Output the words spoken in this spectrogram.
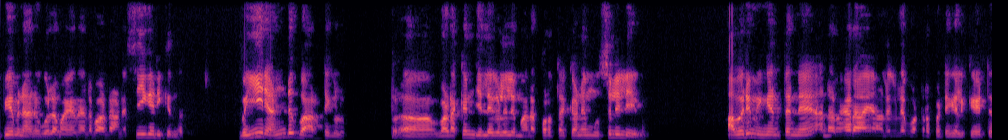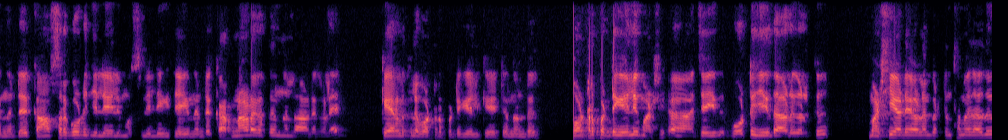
പി എമ്മിന് അനുകൂലമായ നിലപാടാണ് സ്വീകരിക്കുന്നത്. അപ്പൊ ഈ രണ്ട് പാർട്ടികളും വടക്കൻ ജില്ലകളിൽ മലപ്പുറത്തേക്കാണ് മുസ്ലിം ലീഗും. അവരും ഇങ്ങനെ തന്നെ അനർഹരായ ആളുകളെ വോട്ടർ പട്ടികയിൽ കയറ്റുന്നുണ്ട്. കാസർഗോഡ് ജില്ലയിൽ മുസ്ലിം ലീഗ് ചെയ്യുന്നുണ്ട്. കർണാടകത്തിൽ നിന്നുള്ള ആളുകളെ കേരളത്തിലെ വോട്ടർ പട്ടികയിൽ കയറ്റുന്നുണ്ട്. വോട്ടർ പട്ടികയിൽ മഷി ചെയ്ത് വോട്ട് ചെയ്ത ആളുകൾക്ക് മഷി അടയാളം പറ്റുന്ന സമയത്ത് അത്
